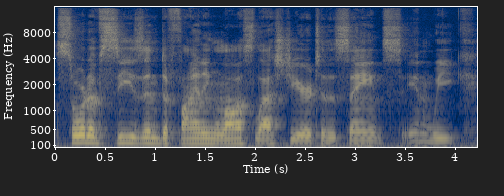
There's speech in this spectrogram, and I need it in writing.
sort of season defining loss last year to the Saints in week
